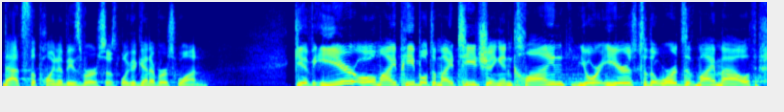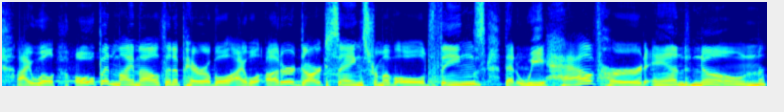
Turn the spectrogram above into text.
That's the point of these verses. Look again at verse 1. Give ear, O my people, to my teaching. Incline your ears to the words of my mouth. I will open my mouth in a parable. I will utter dark sayings from of old, things that we have heard and known,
